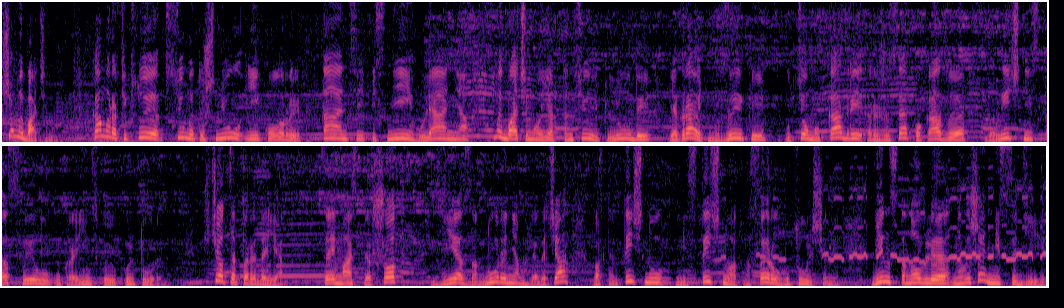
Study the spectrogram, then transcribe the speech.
Що ми бачимо? Камера фіксує всю метушню і колорит, танці, пісні, гуляння. Ми бачимо, як танцюють люди, як грають музики. У цьому кадрі режисер показує величність та силу української культури. Що це передає? Цей мастершот є зануренням глядача в автентичну містичну атмосферу Гуцульщини. Він встановлює не лише місце дії,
